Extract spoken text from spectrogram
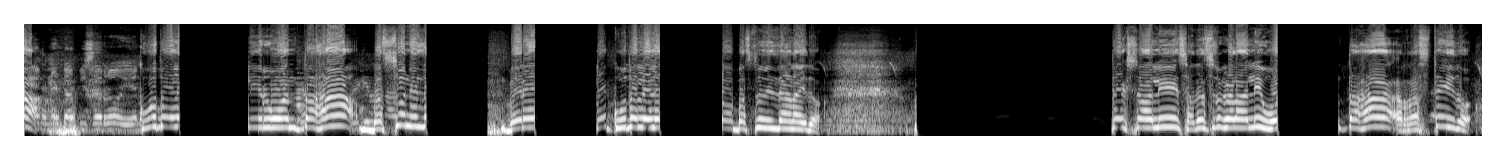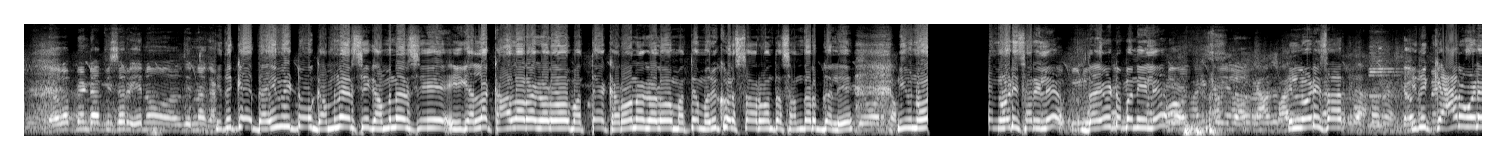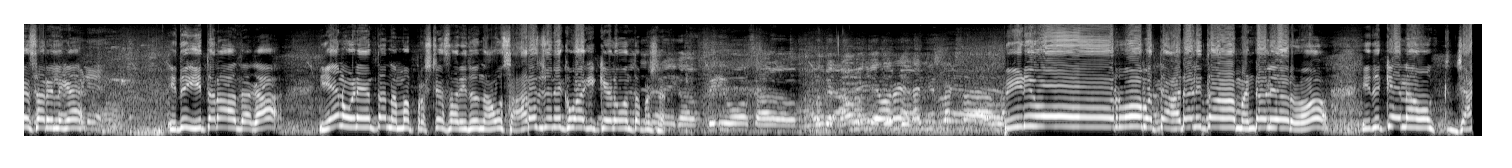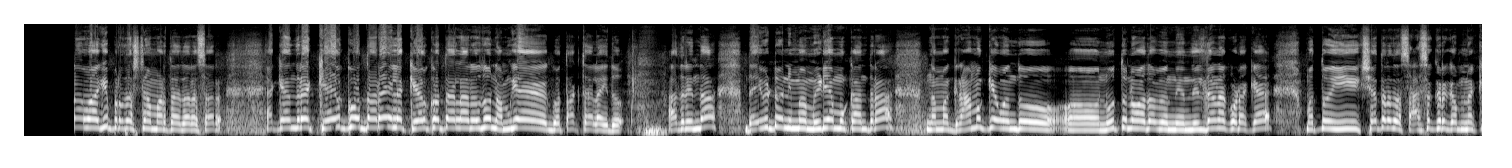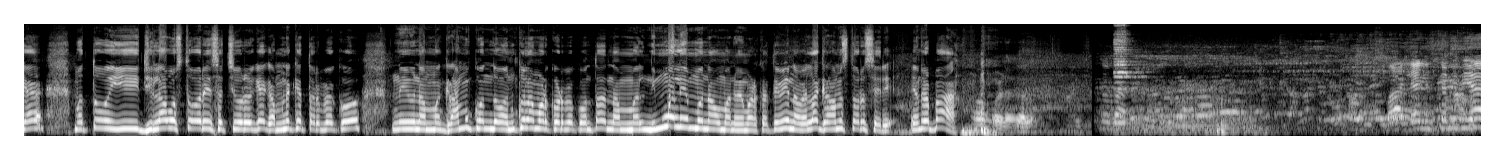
ಕೂದಲಿರುವಂತಹ ಬಸ್ಸು ನಿಲ್ದಾಣ ಬೇರೆ ಕೂದಲ ಬಸ್ಸು ನಿಲ್ದಾಣ ಇದು. ಅಧ್ಯಕ್ಷರಲ್ಲಿ ಸದಸ್ಯರುಗಳಲ್ಲಿ ಹೋಗುವಂತಹ ರಸ್ತೆ ಇದು. ಡೆವಲಪ್ಮೆಂಟ್ ಆಫೀಸರ್ ಏನು ಇದಕ್ಕೆ ದಯವಿಟ್ಟು ಗಮನ ಹರಿಸಿ ಗಮನ ಹರಿಸಿ ಈಗೆಲ್ಲ ಕಾಲರಗಳು ಮತ್ತೆ ಕರೋನಾಗಳು ಮತ್ತೆ ಮರುಕಳಿಸ್ತಾ ಇರುವಂತ ಸಂದರ್ಭದಲ್ಲಿ ನೀವು ನೋಡಿ ನೋಡಿ ಸರ್ ಇಲ್ಲಿ, ದಯವಿಟ್ಟು ಬನ್ನಿ ಇಲ್ಲಿ. ಇಲ್ಲಿ ನೋಡಿ ಸರ್, ಇದಕ್ಕೆ ಯಾರು ಹೊಣೆ ಸರ್ ಇಲ್ಲಿಗೆ? ಇದು ಈ ಥರ ಆದಾಗ ಏನು ಹೊಣೆ ಅಂತ ನಮ್ಮ ಪ್ರಶ್ನೆ ಸರ್, ಇದು ನಾವು ಸಾರ್ವಜನಿಕವಾಗಿ ಕೇಳುವಂಥ ಪ್ರಶ್ನೆ. ಪಿ ಡಿ ಓರು ಮತ್ತು ಆಡಳಿತ ಮಂಡಳಿಯವರು ಇದಕ್ಕೆ ನಾವು ಜಾಗವಾಗಿ ಪ್ರದರ್ಶನ ಮಾಡ್ತಾ ಇದ್ದಾರೆ ಸರ್. ಯಾಕೆಂದರೆ ಕೇಳ್ಕೋತಾರೆ ಇಲ್ಲ ಕೇಳ್ಕೋತಾ ಇಲ್ಲ ಅನ್ನೋದು ನಮಗೆ ಗೊತ್ತಾಗ್ತಾ ಇಲ್ಲ ಇದು. ಆದ್ದರಿಂದ ದಯವಿಟ್ಟು ನಿಮ್ಮ ಮೀಡಿಯಾ ಮುಖಾಂತರ ನಮ್ಮ ಗ್ರಾಮಕ್ಕೆ ಒಂದು ನೂತನವಾದ ಒಂದು ನಿಲ್ದಾಣ ಕೊಡೋಕ್ಕೆ ಮತ್ತು ಈ ಕ್ಷೇತ್ರದ ಶಾಸಕರ ಗಮನಕ್ಕೆ ಮತ್ತು ಈ ಜಿಲ್ಲಾ ಉಸ್ತುವಾರಿ ಸಚಿವರಿಗೆ ಗಮನಕ್ಕೆ ತರಬೇಕು. ನೀವು ನಮ್ಮ ಗ್ರಾಮಕ್ಕೊಂದು ಅನುಕೂಲ ಮಾಡಿಕೊಡ್ಬೇಕು ಅಂತ ನಮ್ಮಲ್ಲಿ ನಿಮ್ಮಲ್ಲಿ ನಾವು ಮನವಿ ಮಾಡ್ಕೊತೀವಿ. ನಾವೆಲ್ಲ ಗ್ರಾಮಸ್ಥರು ಸೇರಿ. ಏನರಪ್ಪ? ಬಾ ಅಲ್ಲೇ ನಿಂತ್ಕೊಂಡಿದೀಯಾ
